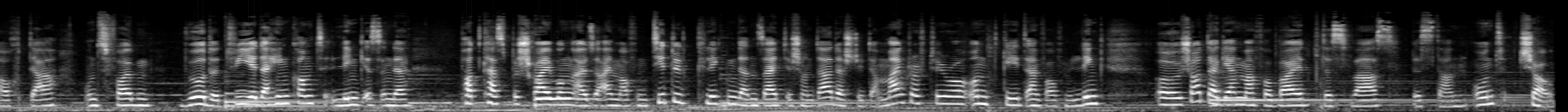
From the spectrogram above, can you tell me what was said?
auch da uns folgen würdet. Wie ihr da hinkommt, Link ist in der Podcast-Beschreibung. Also einmal auf den Titel klicken, dann seid ihr schon da. Da steht da Minecraft Hero und geht einfach auf den Link. Äh, schaut da gerne mal vorbei. Das war's. Bis dann und ciao.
